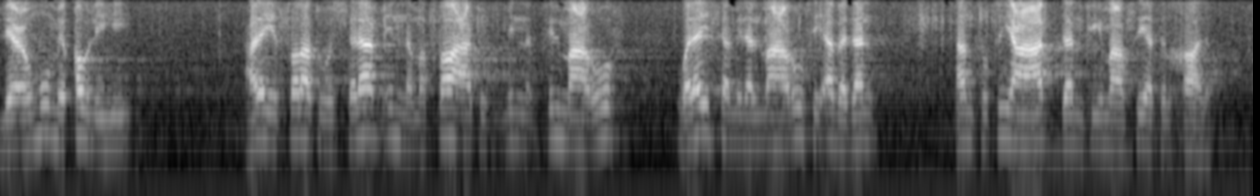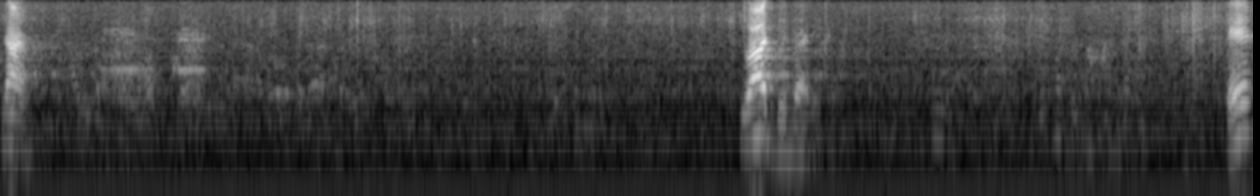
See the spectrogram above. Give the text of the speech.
لعموم قوله عليه الصلاة والسلام إنما الطاعة في المعروف وليس من المعروف أبدا أن تطيع عبدا في معصية الخالق. نعم. يعد ذلك. إيه؟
